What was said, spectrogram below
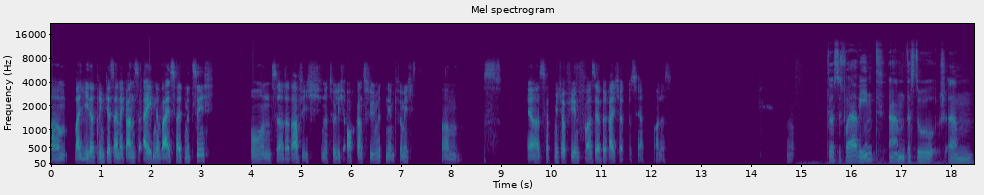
Ähm, weil jeder bringt ja seine ganz eigene Weisheit mit sich. Und äh, da darf ich natürlich auch ganz viel mitnehmen für mich. Ähm, es, ja, es hat mich auf jeden Fall sehr bereichert bisher, alles. Ja. Du hast es vorher erwähnt, ähm, dass du ähm,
